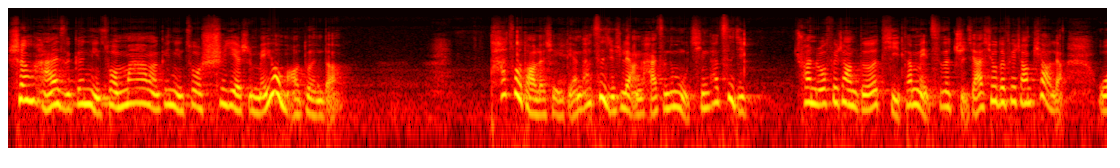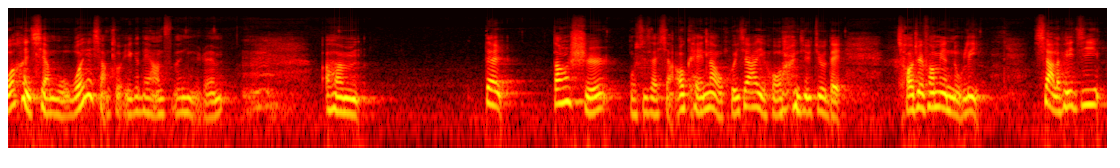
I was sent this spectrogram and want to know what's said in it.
生孩子跟你做妈妈、跟你做事业是没有矛盾的。她做到了这一点，她自己是两个孩子的母亲，她自己穿着非常得体，她每次的指甲修得非常漂亮，我很羡慕，我也想做一个那样子的女人，嗯，但。当时我就在想，OK，那我回家以后 就就得朝这方面努力。下了飞机，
